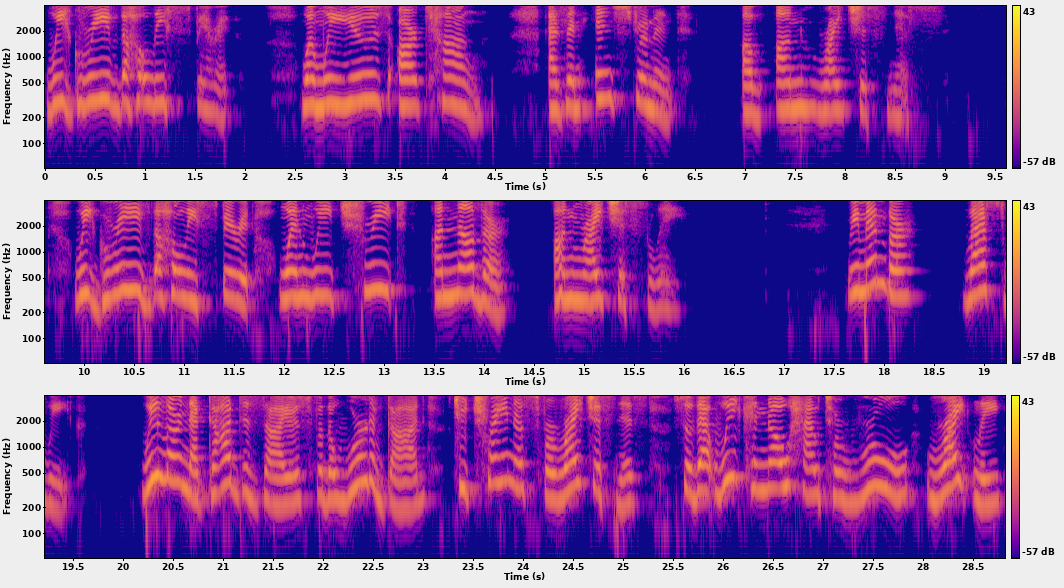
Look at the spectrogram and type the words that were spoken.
we grieve the Holy Spirit when we use our tongue as an instrument of unrighteousness. We grieve the Holy Spirit when we treat another unrighteously. Remember last week, we learned that God desires for the word of God to train us for righteousness so that we can know how to rule rightly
